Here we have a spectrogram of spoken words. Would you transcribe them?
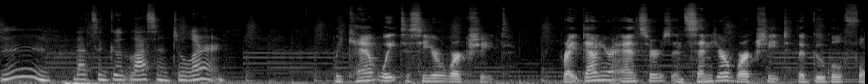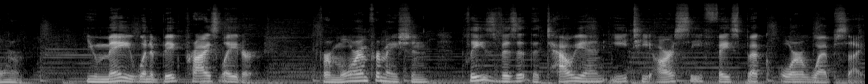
Mmm, that's a good lesson to learn. We can't wait to see your worksheet. Write down your answers and send your worksheet to the Google form. You may win a big prize later. For more information, please visit the Taoyuan ETRC Facebook or website.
